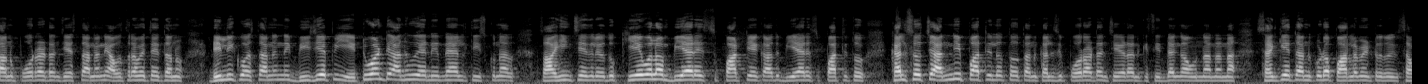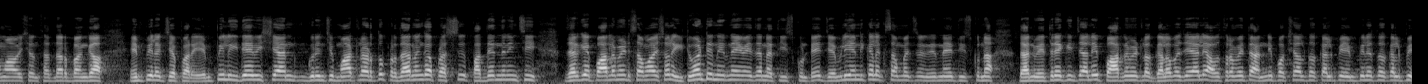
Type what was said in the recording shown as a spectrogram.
తాను పోరాటం చేస్తానని అవసరమైతే తను ఢిల్లీకి వస్తానని బీజేపీ ఎటువంటి అనూహ్య నిర్ణయాలు తీసుకున్నా సాహించేది లేదు. కేవలం బీఆర్ఎస్ పార్టీయే కాదు బీఆర్ఎస్ పార్టీతో కలిసి వచ్చే అన్ని పార్టీలతో తను కలిసి పోరాటం చేయడానికి సిద్ధంగా ఉన్నానన్న సంకేతాన్ని కూడా పార్లమెంటు సమావేశం సందర్భంగా ఎంపీలకు చెప్పారు. ఎంపీలు ఇదే విషయాన్ని గురించి మాట్లాడుతూ ప్రధానంగా ప్రస్తు పద్దెనిమిది నుంచి జరిగే పార్లమెంట్ సమావేశంలో ఇటువంటి నిర్ణయం ఏదైనా తీసుకుంటే జమిలీ ఎన్నికలకు సంబంధించిన నిర్ణయం తీసుకున్న దాన్ని వ్యతిరేకించాలి పార్లమెంట్లో గలవ చేయాలి అవసరమైతే అన్ని పక్షాలతో కలిపి ఎంపీలతో కలిపి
